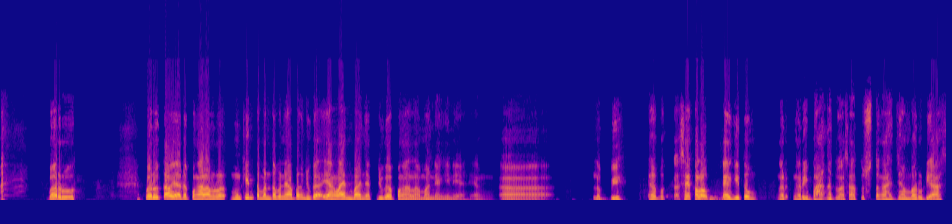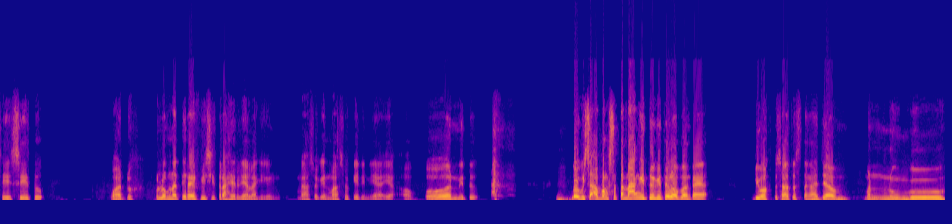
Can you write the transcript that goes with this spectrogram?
baru baru tahu ya ada pengalaman. Mungkin teman-temannya Abang juga yang lain banyak juga pengalaman yang ini ya, yang eh, lebih eh, saya kalau kayak gitu nger- ngeri banget, Bang. Satu setengah jam baru di ACC itu waduh, belum nanti revisi terakhirnya lagi masukin masukin ini ya, ya ampun itu kok bisa abang setenang itu gitu loh bang kayak di waktu satu setengah jam menunggu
